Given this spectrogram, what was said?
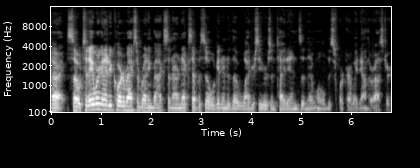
All right. So today we're going to do quarterbacks and running backs. In our next episode, we'll get into the wide receivers and tight ends, and then we'll just work our way down the roster.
